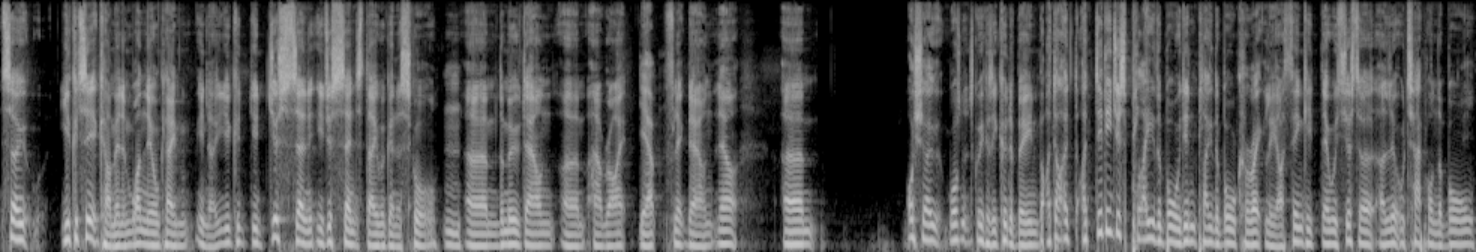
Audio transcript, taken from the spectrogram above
So you could see it coming, and one 0 came. You know, you could you just said you just sensed they were going to score. Um, the move down um, our right, Yep. flick down. Now, um, Osho wasn't as quick as he could have been, but I, I, I- did he just play the ball? He didn't play the ball correctly. I think he, there was just a, a little tap on the ball,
